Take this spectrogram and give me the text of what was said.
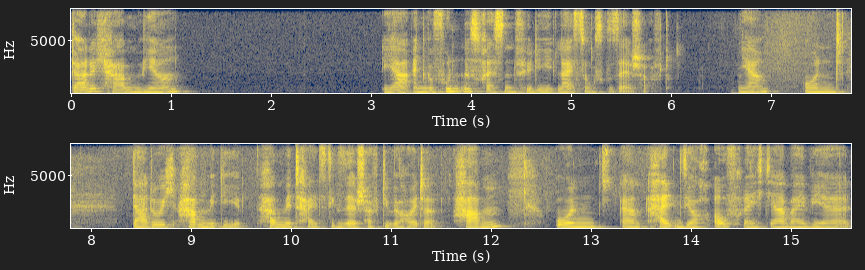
Dadurch haben wir ja ein gefundenes Fressen für die Leistungsgesellschaft. Ja, und dadurch haben wir die, haben wir teils die Gesellschaft, die wir heute haben und ähm, halten sie auch aufrecht, ja, weil wir,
